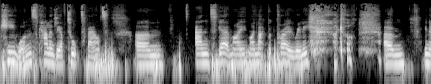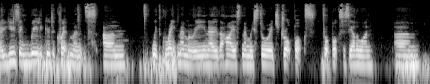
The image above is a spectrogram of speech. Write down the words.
key ones. Calendly, I've talked about. Um, and yeah, my, my MacBook Pro, really. I can't, um, you know, using really good equipment um, with great memory, you know, the highest memory storage, Dropbox. Dropbox is the other one. Um,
